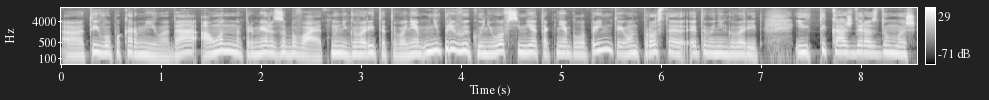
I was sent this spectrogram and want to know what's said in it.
а, ты его покормила, да, а он, например, забывает, ну не говорит этого, не, не привык, у него в семье так не было принято, и он просто этого не говорит. И ты каждый раз думаешь,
